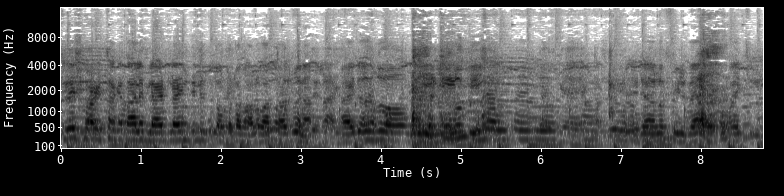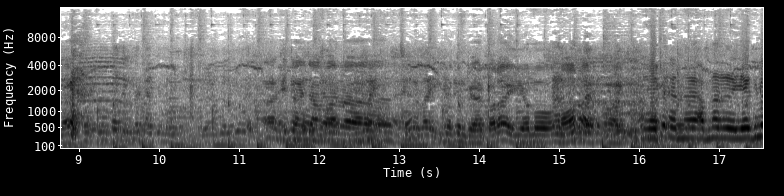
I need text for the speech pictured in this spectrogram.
ফ্রেশ হোয়াইট থাকে, তাহলে ব্লাড লাইন দিলে ততটা ভালো বাচ্চা আসবে না। এটা হলো এটা হলো কি? এটা হলো ফিল ব্যাগ হোয়াইট ফিল ব্যাগ এটা এটা আমার নতুন পেয়ার করা এই হলো নন আপনার এগুলো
